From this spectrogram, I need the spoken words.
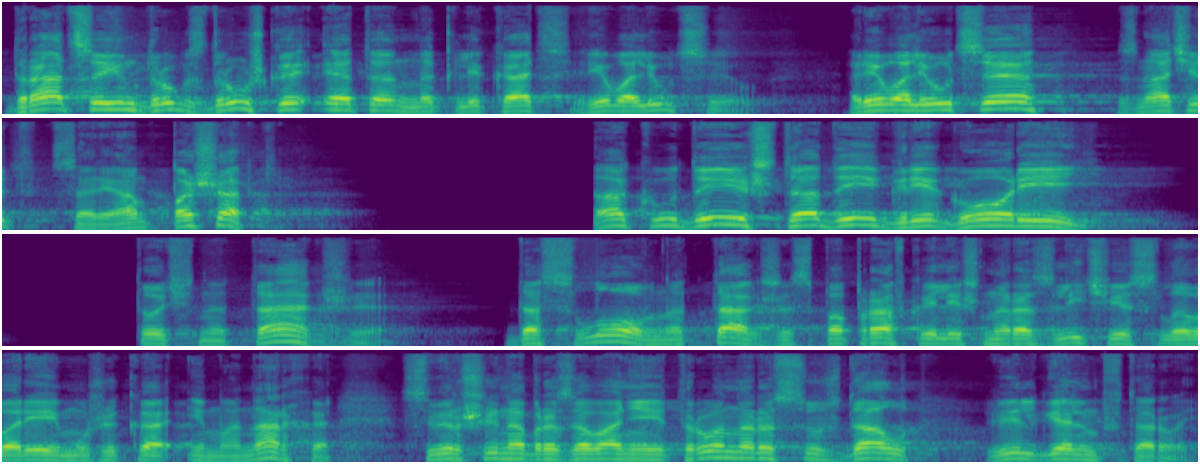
Драться им друг с дружкой – это накликать революцию. Революция значит, царям по шапке. А куды ж тады, Григорий? Точно так же, дословно так же, с поправкой лишь на различие словарей мужика и монарха, с вершин образования и трона рассуждал Вильгельм II.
